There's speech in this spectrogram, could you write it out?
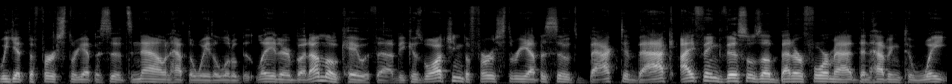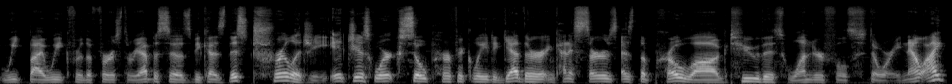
we get the first three episodes now and have to wait a little bit later, but I'm okay with that because watching the first three episodes back to back, I think this was a better format than having to wait week by week for the first three episodes because this trilogy, it just works so perfectly together and kind of serves as the prologue to this wonderful story. Now, I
